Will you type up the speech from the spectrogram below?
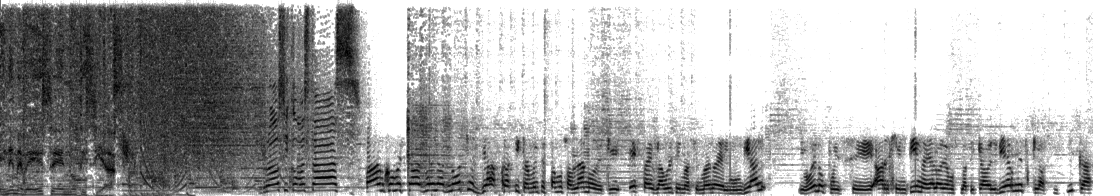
en MBS Noticias. Rosy, ¿cómo estás? Pam, ¿cómo estás? Buenas noches. Ya prácticamente estamos hablando de que esta es la última semana del Mundial. Y bueno, pues eh, Argentina, ya lo habíamos platicado el viernes, clasifica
